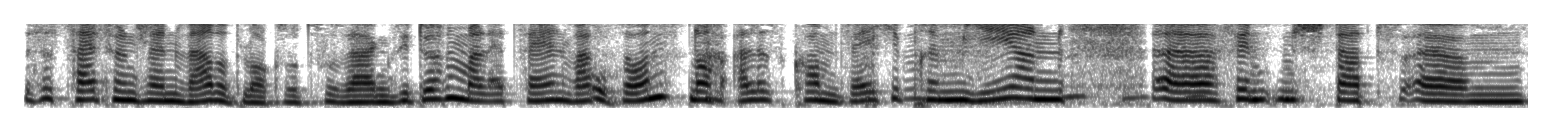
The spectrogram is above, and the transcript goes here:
es ist Zeit für einen kleinen Werbeblock sozusagen. Sie dürfen mal erzählen, was oh. sonst noch alles kommt. Welche Premieren äh, finden statt? Ähm,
